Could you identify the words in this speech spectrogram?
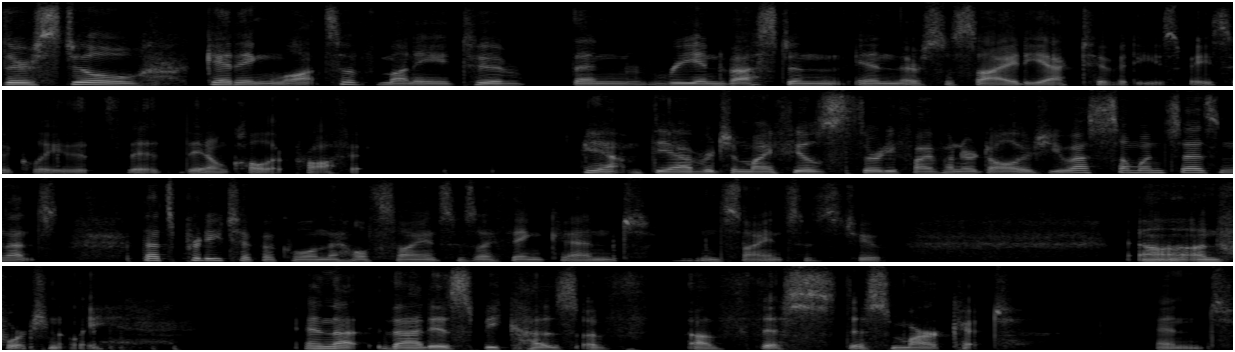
they're still getting lots of money to then reinvest in in their society activities. Basically, it's they, they don't call it profit. Yeah, the average in my field is $3,500 US, someone says, and that's that's pretty typical in the health sciences, I think, and in sciences too, uh, unfortunately. And that that is because of of this this market and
